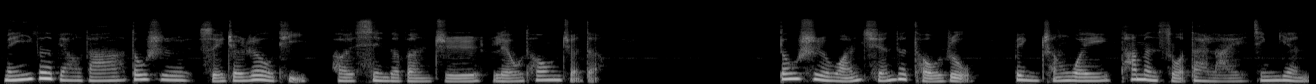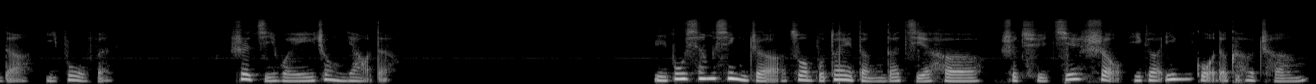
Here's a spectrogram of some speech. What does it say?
每一个表达都是随着肉体。和性的本质流通着的，都是完全的投入，并成为他们所带来经验的一部分，是极为重要的。与不相信者做不对等的结合，是去接受一个因果的课程。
